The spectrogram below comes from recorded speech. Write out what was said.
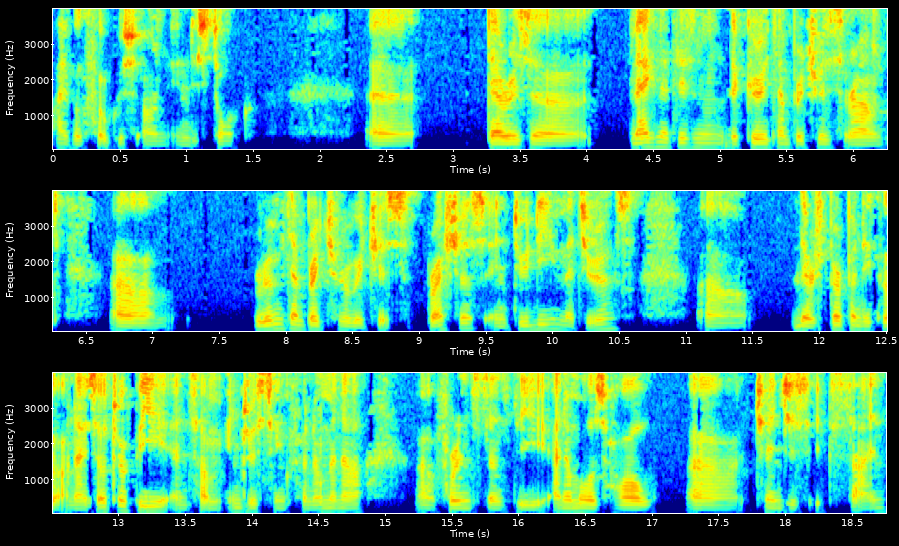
I will focus on in this talk. Uh, there is a magnetism, the Curie temperature is around um, room temperature, which is precious in 2D materials. Uh, there's perpendicular anisotropy and some interesting phenomena. Uh, for instance, the anomalous Hall uh, changes its sign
